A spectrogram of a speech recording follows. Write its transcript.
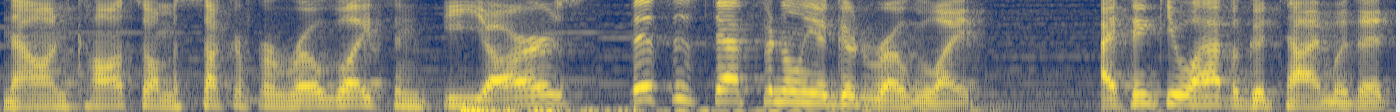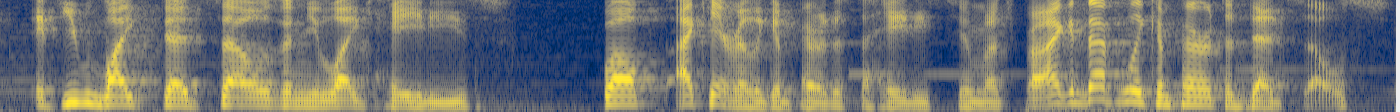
now on console, I'm a sucker for roguelites and BRs. This is definitely a good roguelite. I think you will have a good time with it. If you like Dead Cells and you like Hades, well, I can't really compare this to Hades too much, but I can definitely compare it to Dead Cells.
